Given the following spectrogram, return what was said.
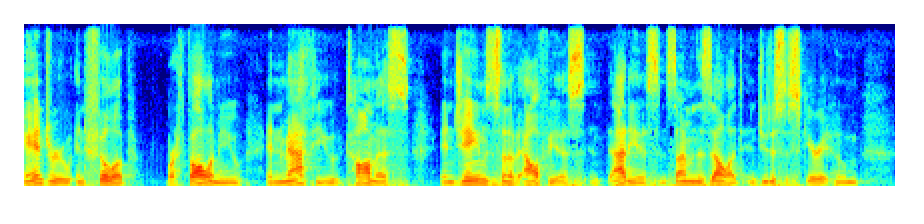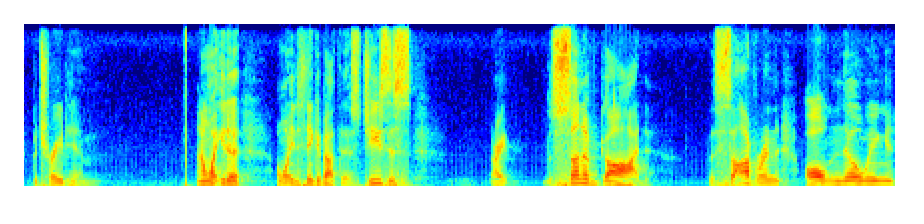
Andrew and Philip, Bartholomew and Matthew, Thomas and James the son of Alphaeus, and Thaddeus and Simon the Zealot, and Judas Iscariot, whom betrayed him. And I want you to, I want you to think about this. Jesus, right, the Son of God, the sovereign, all knowing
